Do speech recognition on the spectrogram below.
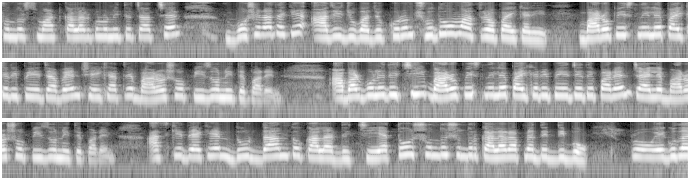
সুন্দর স্মার্ট কালারগুলো নিতে চাচ্ছেন, বসে না থেকে আজই যোগাযোগ করুন। শুধুমাত্র পাইকারি, বারো পিস নিলে পাইকারি পেয়ে যাবেন, সেই ক্ষেত্রে বারোশো পিসও নিতে পারেন। আবার বলে দিচ্ছি, বারো পিস নিলে পাইকারি পেয়ে যেতে পারেন, চাইলে বারোশো পিসও নিতে পারেন। আজকে দেখেন দুর্দান্ত কালার দিচ্ছি, এত সুন্দর সুন্দর কালার আপনাদের দিব। এগুলা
